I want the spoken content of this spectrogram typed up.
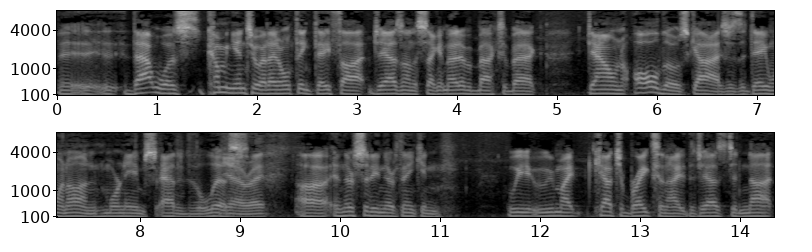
Uh, that was coming into it. I don't think they thought Jazz on the second night of a back to back down all those guys as the day went on. More names added to the list. Yeah, right. Uh, and they're sitting there thinking, we we might catch a break tonight. The Jazz did not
